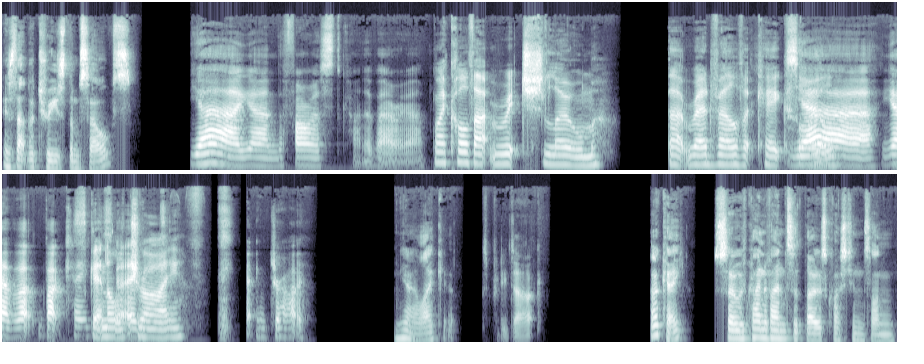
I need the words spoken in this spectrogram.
Is that the trees themselves? Yeah, yeah, in the forest kind of area. like all that rich loam, that red velvet cake soil. Yeah, yeah, that that cake It's getting is all getting, dry. Getting dry. Yeah, I like it. it's pretty dark Okay, so we've kind of answered those questions on,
